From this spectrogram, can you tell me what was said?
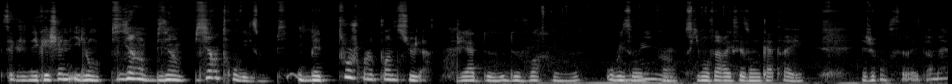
Sex Education, ils l'ont bien, bien, bien trouvé. Ils, ont, ils mettent toujours le point dessus là. J'ai hâte de, de voir euh, où ils ont, ce qu'ils vont faire avec saison 4 et, et, je pense que ça va être pas mal.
